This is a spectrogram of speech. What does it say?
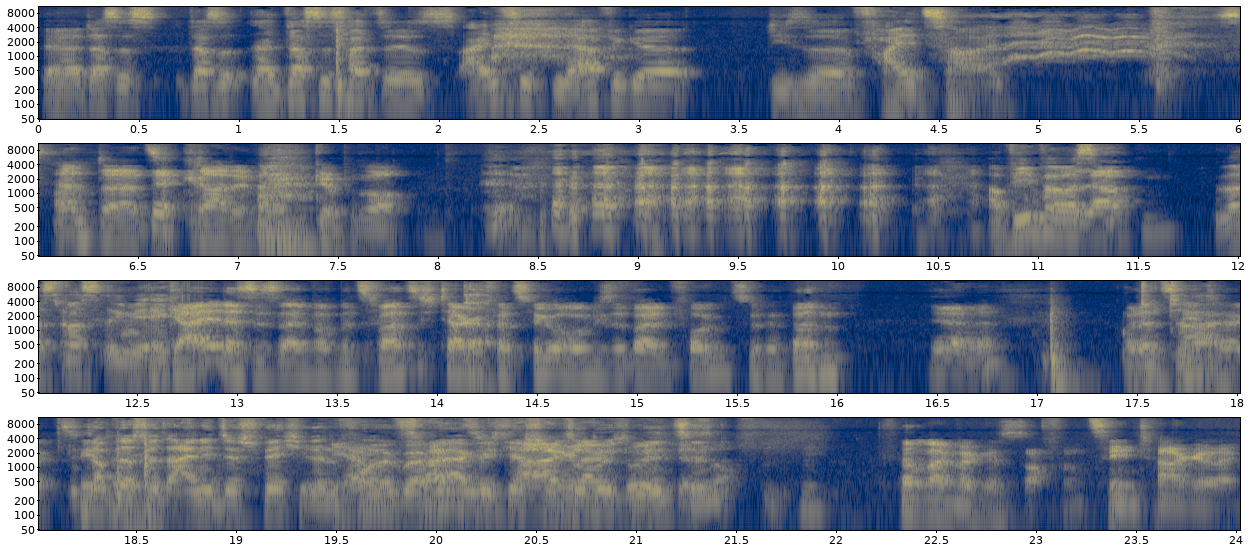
äh, das ist das ist äh, das ist halt das einzig nervige diese Fallzahlen. Santa hat sich gerade den Mund gebrochen. Auf jeden Fall was Lappen. was was irgendwie echt Geil, das ist einfach mit 20 Tagen Verzögerung diese beiden Folgen zu hören. Ja, ne? Oder Total. 10 Tage? Ich glaube, das wird eine der schwächeren Wir Folgen, weil wir eigentlich ja schon so lang durch den Wind sind. durchgesoffen. haben wir gesoffen, 10 Tage lang.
